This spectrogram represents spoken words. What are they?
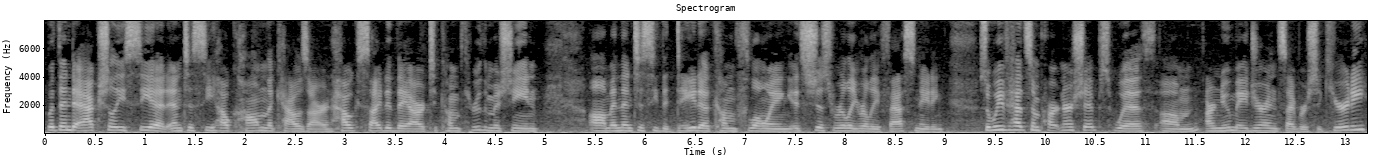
but then to actually see it and to see how calm the cows are and how excited they are to come through the machine um, and then to see the data come flowing, it's just really, really fascinating. So we've had some partnerships with um, our new major in cybersecurity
